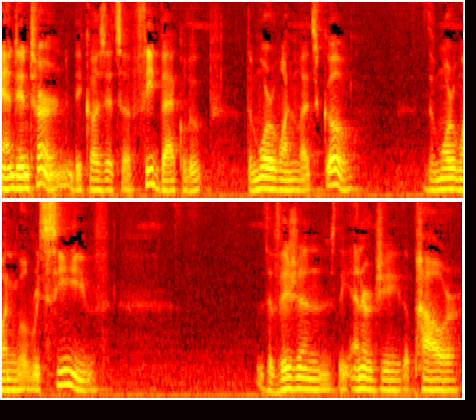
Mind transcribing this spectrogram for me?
And in turn, because it's a feedback loop, the more one lets go, the more one will receive the visions, the energy, the power,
